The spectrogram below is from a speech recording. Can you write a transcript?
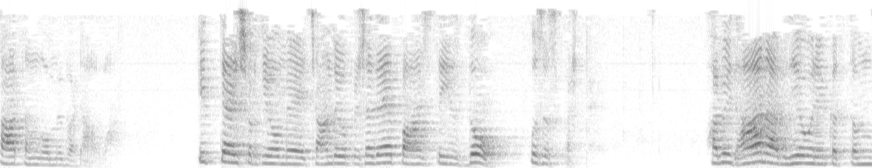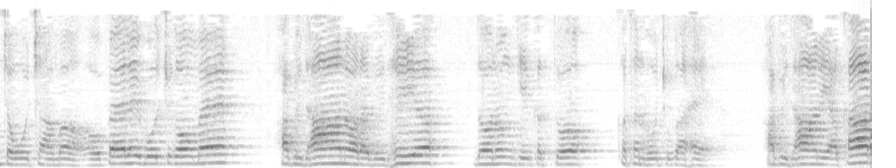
सात अंगों में बटा हुआ। इत्यादि श्रुतियों में चाँद प्रसिद्ध है, पाँच तेईस दो, उस स्पष्ट है। अभिधान अभिधेय और एकत्म चवोचाम और पहले ही बोल चुका हूँ मैं, अभिधान और अभिधेय दोनों के एकत्व कथन हो चुका है। अभिधान आकार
